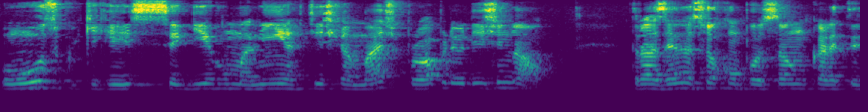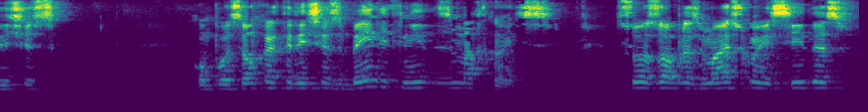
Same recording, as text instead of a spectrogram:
o músico que quis seguir uma linha artística mais própria e original, trazendo a sua composição características, composição características bem definidas e marcantes. Suas obras mais conhecidas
